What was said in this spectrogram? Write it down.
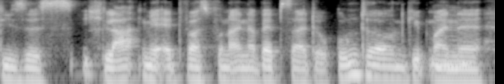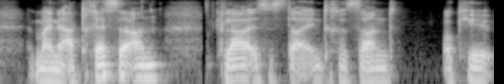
dieses, ich lade mir etwas von einer Webseite runter und gebe meine, mhm. meine Adresse an. Klar ist es da interessant, okay,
